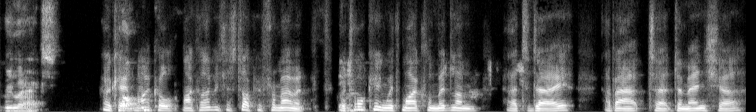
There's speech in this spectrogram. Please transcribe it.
relax. Okay, oh. Michael. Michael, let me just stop you for a moment. We're talking with Michael Midlam uh, today about uh, dementia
